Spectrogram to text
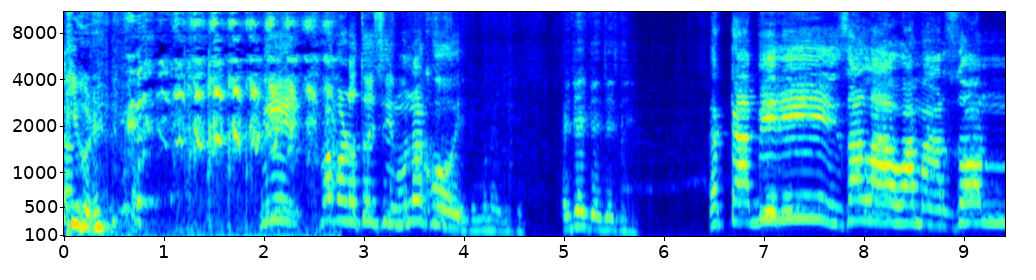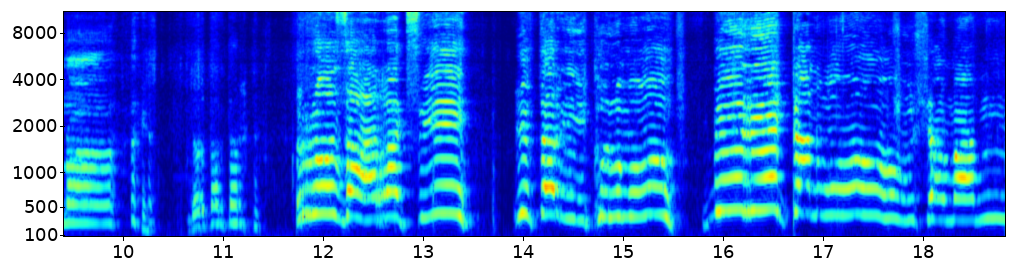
কি করে বিড়ি পকড় থইছি মনে কই এই যে এই যে এই যে, একটা বিড়ি জ্বালাও আমার জন্য রোজা রাখছি ইফতারি খুলমু বিড়ি টানমু সামান্য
